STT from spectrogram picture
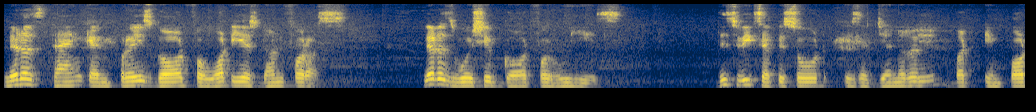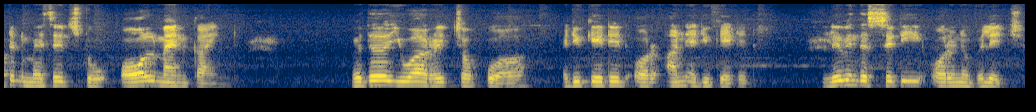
Let us thank and praise God for what He has done for us. Let us worship God for who He is. This week's episode is a general but important message to all mankind. Whether you are rich or poor, educated or uneducated, live in the city or in a village,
